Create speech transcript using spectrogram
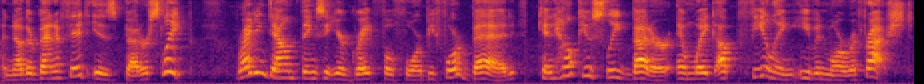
Another benefit is better sleep. Writing down things that you're grateful for before bed can help you sleep better and wake up feeling even more refreshed.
